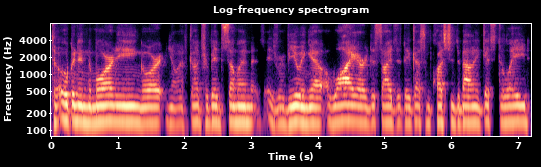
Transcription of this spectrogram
to open in the morning, or you know, if God forbid someone is reviewing a, a wire and decides that they've got some questions about it and gets delayed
